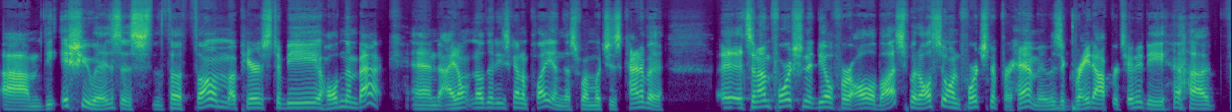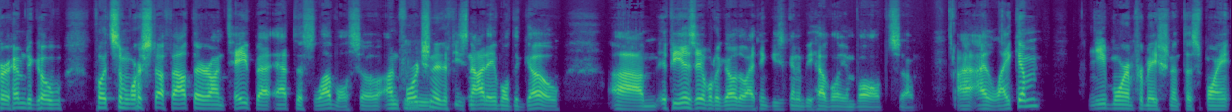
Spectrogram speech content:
Um, the issue is, is the thumb appears to be holding him back, and I don't know that he's going to play in this one, which is kind of a it's an unfortunate deal for all of us, but also unfortunate for him. It was a great opportunity uh, for him to go put some more stuff out there on tape at, at this level. So mm-hmm. unfortunate mm-hmm. if he's not able to go. Um, if he is able to go, though, I think he's going to be heavily involved. So I, I like him. Need more information at this point.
